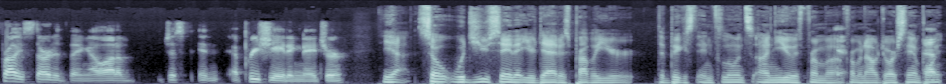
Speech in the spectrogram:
probably started thing. A lot of just appreciating nature. Yeah. So, would you say that your dad is probably your the biggest influence on you from a, from an outdoor standpoint?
